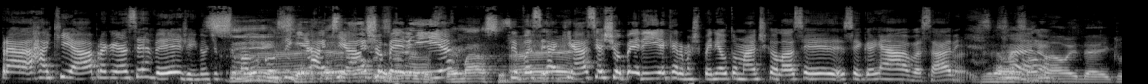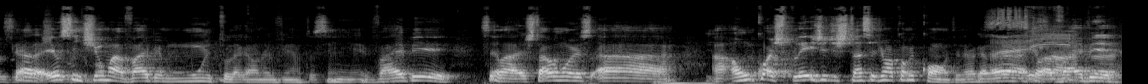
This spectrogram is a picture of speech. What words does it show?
pra hackear pra ganhar cerveja. Então, tipo, se o Sim, maluco conseguia hackear é, a choperia, Foi massa. se você É. hackeasse a choperia, que era uma chopeirinha automática lá, você, você ganhava, sabe? É, Mano, Sensacional a ideia, inclusive. Cara, eu senti uma vibe muito legal no evento, assim, vibe, sei lá, estávamos a, a, a um cosplay de distância de uma Comic Con, entendeu? A galera, É, aquela vibe...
